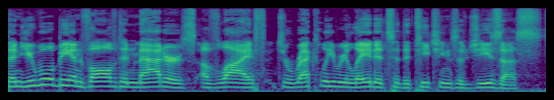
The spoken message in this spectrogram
then you will be involved in matters of life directly related to the teachings of Jesus.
